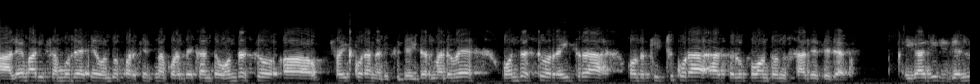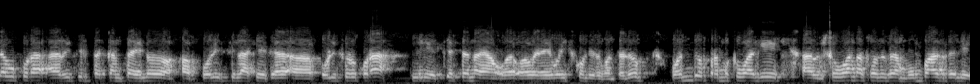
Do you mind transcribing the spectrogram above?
ಅಲೆಮಾರಿ ಸಮುದಾಯಕ್ಕೆ ಒಂದು ಪರ್ಸೆಂಟ್ನ ಕೊಡಬೇಕಂತ ಒಂದಷ್ಟು ಫೈಟ್ ಕೂಡ ನಡೀತಿದೆ. ಇದರ ನಡುವೆ ಒಂದಷ್ಟು ರೈತರ ಒಂದು ಕಿಚ್ಚು ಕೂಡ ತಲುಪುವಂತ ಒಂದು ಸಾಧ್ಯತೆ ಇದೆ. ಹೀಗಾಗಿ ಇದೆಲ್ಲವೂ ಕೂಡ ಅರಿತಿರ್ತಕ್ಕಂತ ಏನು ಪೊಲೀಸ್ ಇಲಾಖೆ ಪೊಲೀಸರು ಕೂಡ ಇಲ್ಲಿ ಎಚ್ಚೆತ್ತನ್ನ ವಹಿಸಿಕೊಂಡಿರುವಂತದ್ದು ಒಂದು ಪ್ರಮುಖವಾಗಿ ಆ, ಸುವರ್ಣಸೌಧದ ಮುಂಭಾಗದಲ್ಲಿ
